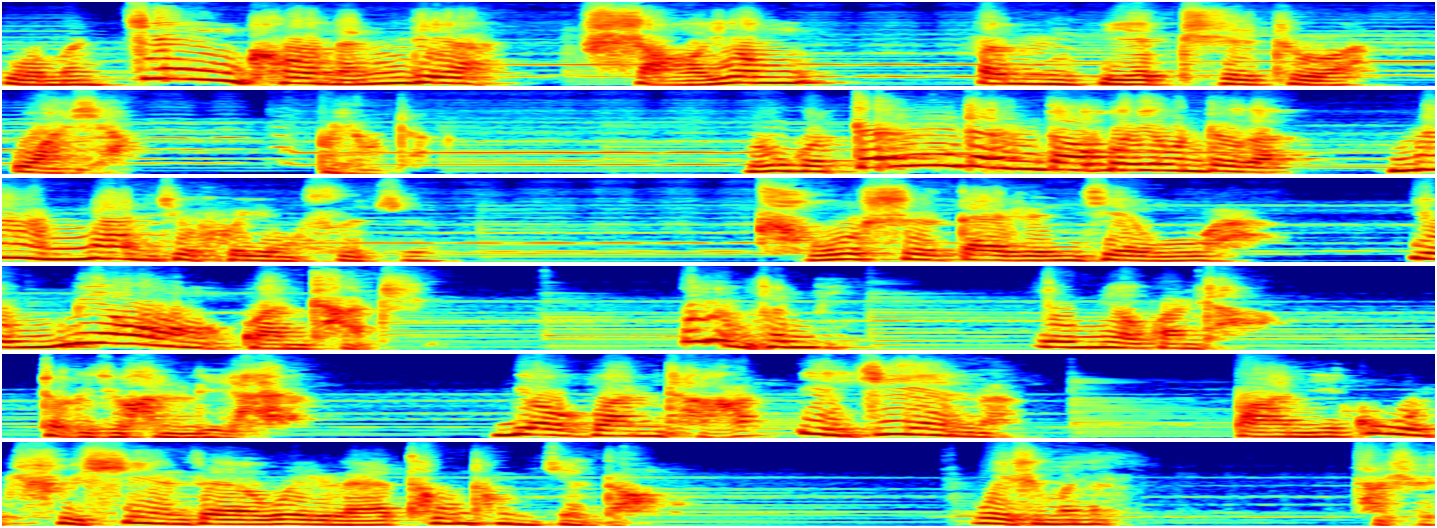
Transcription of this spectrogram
我们尽可能的少用分别执着妄想，不用这个。如果真正到不用这个，慢慢就会用四肢。处事待人接物啊，用妙观察之。不用分别，用妙观察，这个就很厉害。妙观察一见呢，把你过去、现在、未来通通见到了。为什么呢？它是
